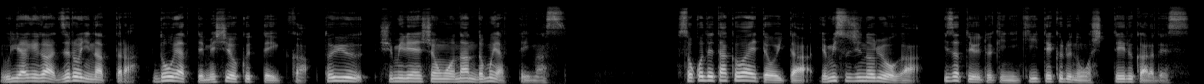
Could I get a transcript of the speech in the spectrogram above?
売上がゼロになったらどうやって飯を食っていくかというシミュレーションを何度もやっています。そこで蓄えておいた読み筋の量がいざという時に効いてくるのを知っているからです。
